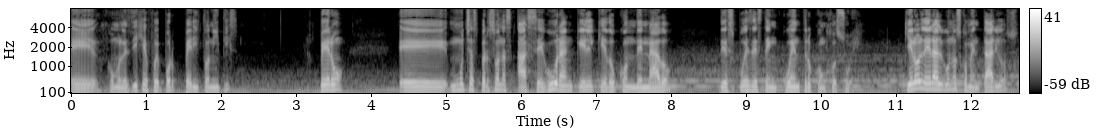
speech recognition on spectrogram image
eh, como les dije, fue por peritonitis, pero eh, muchas personas aseguran que él quedó condenado después de este encuentro con Josué. Quiero leer algunos comentarios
